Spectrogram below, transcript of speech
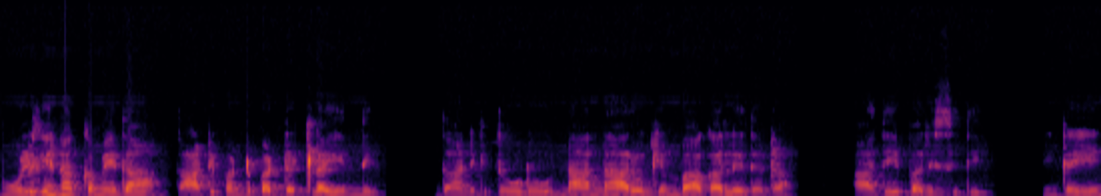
మూలిగే నక్క మీద తాటిపండు పడ్డట్లు అయింది దానికి తోడు నాన్న ఆరోగ్యం బాగాలేదట. అదే పరిస్థితి. ఇంకా ఏం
